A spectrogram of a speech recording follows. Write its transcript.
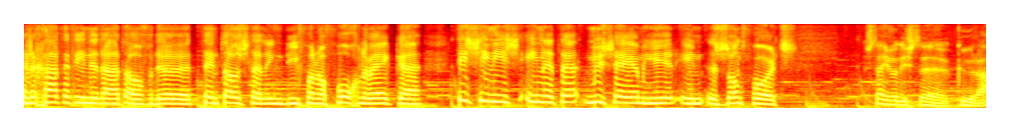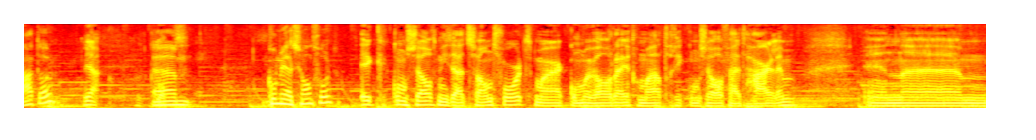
En dan gaat het inderdaad over de tentoonstelling die vanaf volgende week eh, te zien is in het eh, museum hier in Zandvoort. Steven is de curator. Ja, Ehm, kom je uit Zandvoort? Ik kom zelf niet uit Zandvoort, maar ik kom er wel regelmatig. Ik kom zelf uit Haarlem. En ehm,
